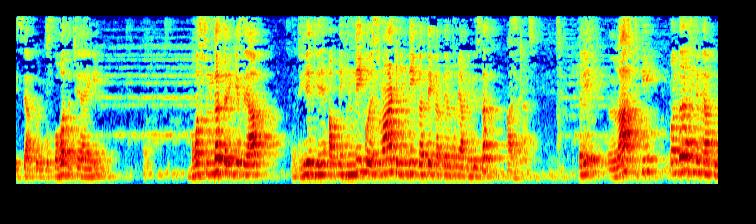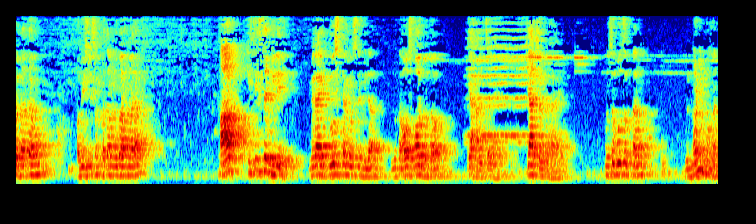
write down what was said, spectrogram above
इससे आपको बहुत अच्छी आएगी। बहुत सुंदर तरीके से आप धीरे धीरे अपनी हिंदी को स्मार्ट हिंदी करते करते अंत में आप इंग्लिश तक आ जाएँगे। चलिए लास्ट की पंद्रह चीज़ें मैं आपको बताता हूँ। अभी सेशन खत्म होगा हमारा। आप किसी से मिले मेरा एक दोस्त है मैं उससे मिला। और, और बताओ क्या हालचाल है? क्या चल रहा है? उनसे बोल सकता हूँ good morning Mohan.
